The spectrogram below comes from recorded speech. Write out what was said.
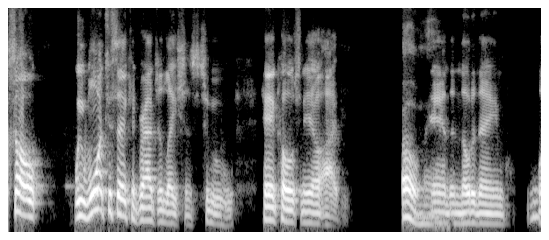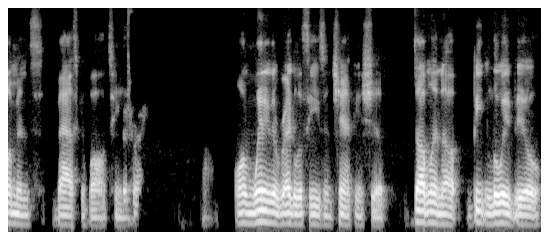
So we want to say congratulations to head coach Niele Ivey. Oh man. And the Notre Dame women's basketball team. That's right. Um, on winning the regular season championship, doubling up, beating Louisville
